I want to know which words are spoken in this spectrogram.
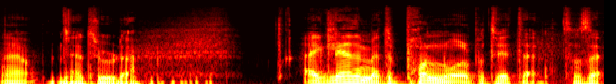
Ja. Jeg tror det. Jeg gleder meg til pollen vår på Twitter. Ja, det,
